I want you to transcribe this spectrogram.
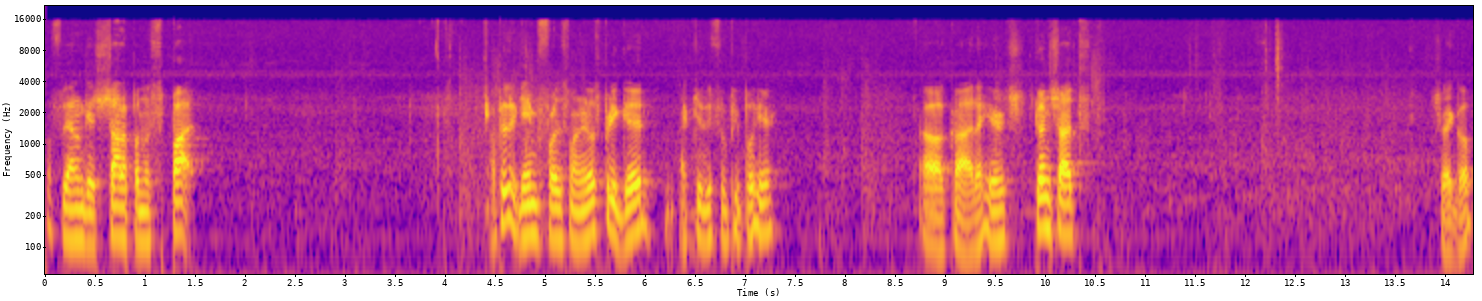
Hopefully I don't get shot up on the spot. I played a game before this one. It was pretty good. I killed a few people here. Oh god, I hear gunshots. Should I go?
